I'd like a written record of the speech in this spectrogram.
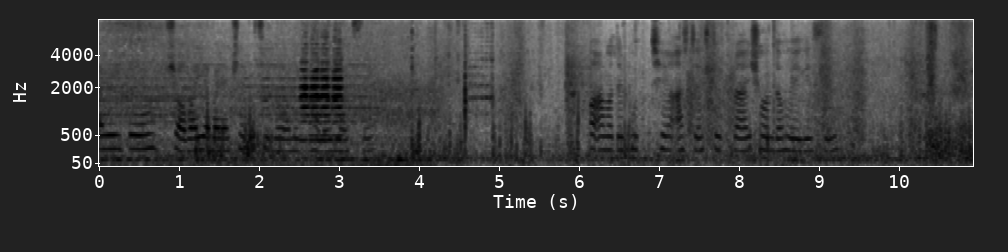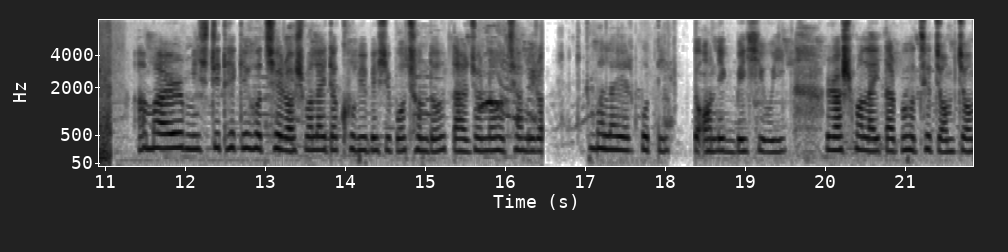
আর এই তো সবাই আবার একসাথে ছিল, অনেক ভালোই লাগছে। আমাদের হচ্ছে আস্তে আস্তে প্রায় সন্ধ্যা হয়ে গেছে। আমার মিষ্টি থেকে হচ্ছে রসমালাইটা খুবই বেশি পছন্দ, তার জন্য হচ্ছে আমি রসমালাইয়ের প্রতি অনেক বেশি উইক রসমালাই, তারপর হচ্ছে চমচম,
